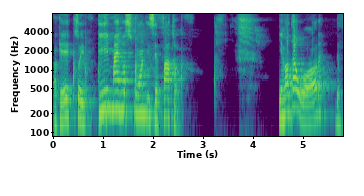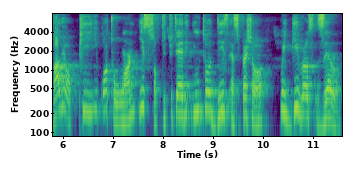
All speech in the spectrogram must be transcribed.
Okay, so if p minus 1 is a factor. In other words, the value of p equal to 1 is substituted into this expression, will give us 0.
